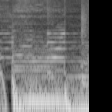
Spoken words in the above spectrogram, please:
Oh,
